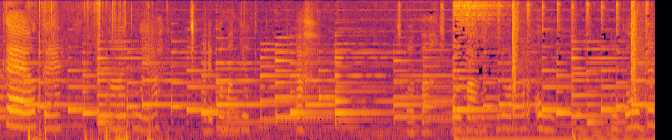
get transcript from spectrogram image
oke oke. Ah, tunggu ya. Adik gua manggil. Ah. Sebel sebel banget ini orang-orang. Oh golden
